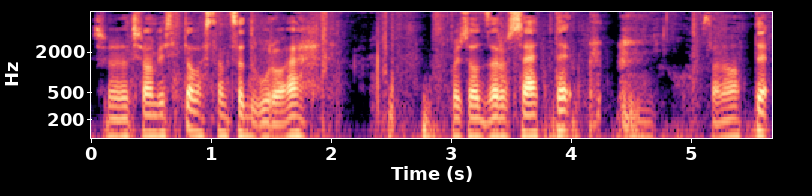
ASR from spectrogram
Sono, ce l'ho investito abbastanza duro, eh. Ho preso 0,7 stanotte,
